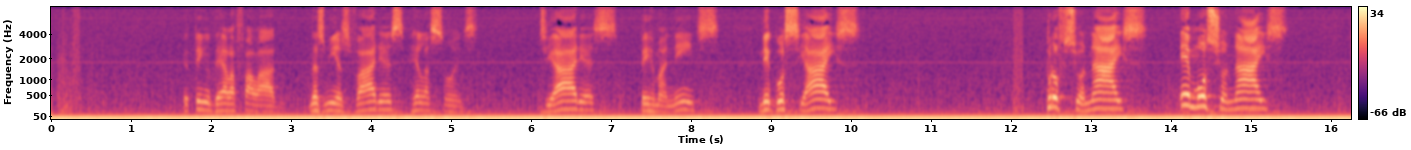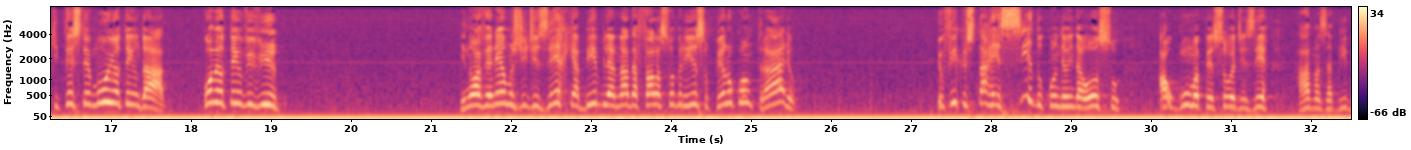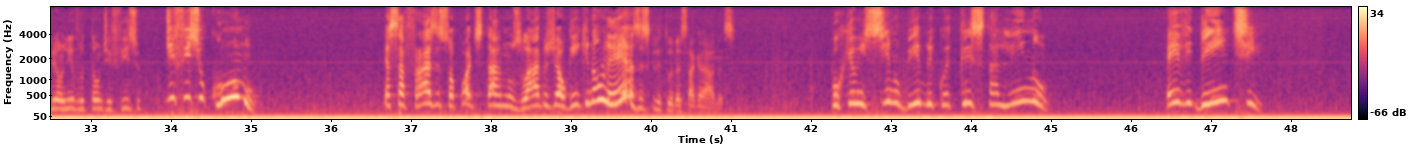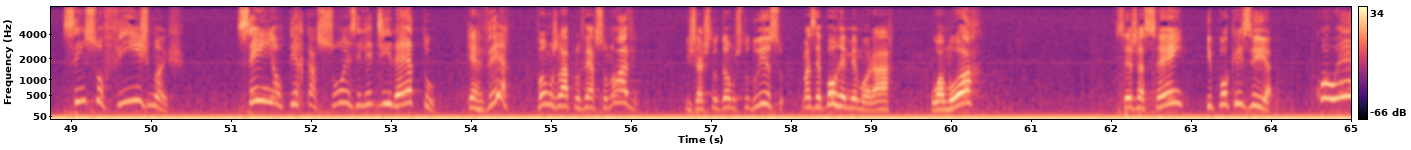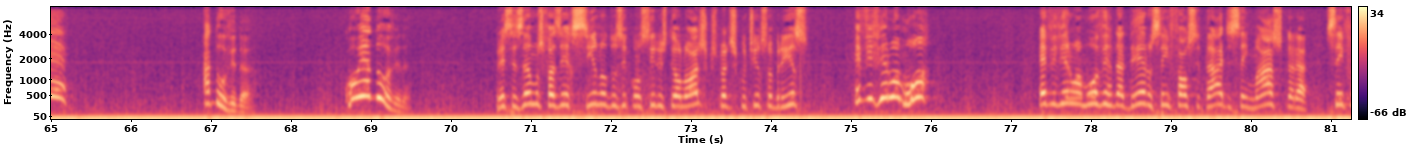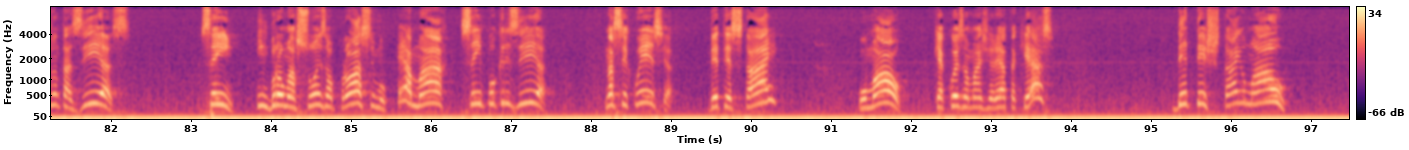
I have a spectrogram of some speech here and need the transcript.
eu tenho dela falado nas minhas várias relações diárias, permanentes, negociais, profissionais, emocionais. Que testemunho eu tenho dado? Como eu tenho vivido? E não haveremos de dizer que a Bíblia nada fala sobre isso, pelo contrário. Eu fico estarrecido quando eu ainda ouço alguma pessoa dizer: Ah, mas a Bíblia é um livro tão difícil. Difícil como? Essa frase só pode estar nos lábios de alguém que não lê as Escrituras Sagradas. Porque o ensino bíblico é cristalino, é evidente, sem sofismas, sem altercações, ele é direto. Quer ver? Vamos lá para o verso 9? E já estudamos tudo isso, mas é bom rememorar. O amor seja sem hipocrisia. Qual é a dúvida? Qual é a dúvida? Precisamos fazer sínodos e concílios teológicos para discutir sobre isso. É viver o amor. É viver um amor verdadeiro, sem falsidade, sem máscara, sem fantasias, sem embromações ao próximo. É amar sem hipocrisia. Na sequência, detestai o mal, que é coisa mais direta que essa. Detestai o mal.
